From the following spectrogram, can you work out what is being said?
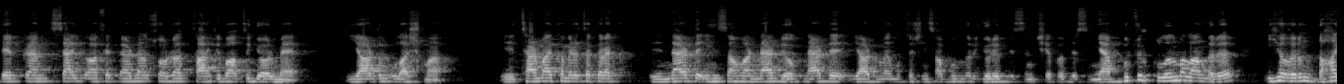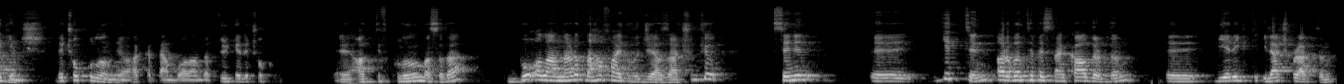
deprem, sel afetlerden sonra tahribatı görme, yardım ulaşma, e, termal kamera takarak e, nerede insan var, nerede yok, nerede yardıma muhtaç insan bunları görebilirsin, şey yapabilirsin. Yani bu tür kullanım alanları İHA'ların daha geniş ve çok kullanılıyor hakikaten bu alanda. Türkiye'de çok e, aktif kullanılmasa da bu alanlarda daha faydalı cihazlar. Çünkü senin e, gittin, arabanın tepesinden kaldırdın, e, bir yere gitti ilaç bıraktın,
